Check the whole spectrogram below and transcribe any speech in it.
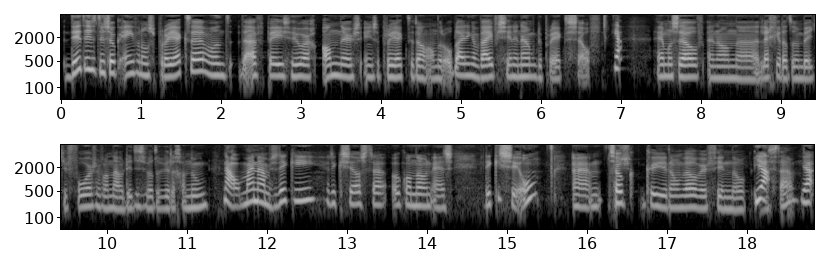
dit is dus ook een van onze projecten. Want de AVP is heel erg anders in zijn projecten dan andere opleidingen. Wij verzinnen namelijk de projecten zelf. Ja. Helemaal zelf. En dan eh, leg je dat een beetje voor. Zo van, nou, dit is wat we willen gaan doen. Nou, mijn naam is Ricky. Ricky Zelstra, ook wel known as Ricky Sil. Ehm, Zo als- kun je dan wel weer vinden op Ja. Insta. Ja,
